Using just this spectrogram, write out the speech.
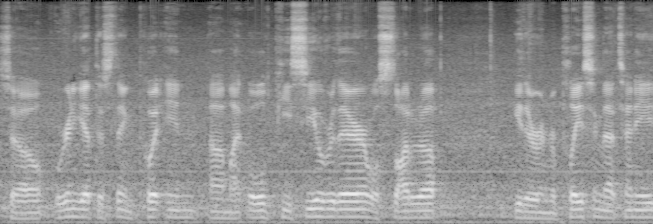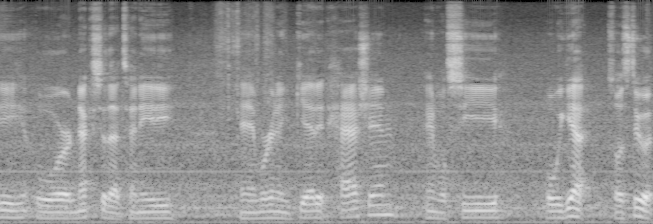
So we're gonna get this thing put in uh, my old PC over there. We'll slot it up either in replacing that 1080 or next to that 1080. And we're gonna get it hashing and we'll see what we get. So let's do it.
